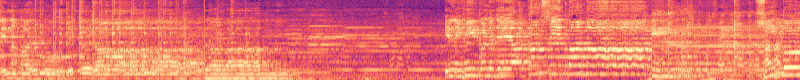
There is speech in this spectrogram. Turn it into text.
ਤਿਨ ਹਰ ਪੂਜ ਕਰਾਵਾ। ਕਿਨਹੀ ਬਣ ਜੇ ਆਕਾਸ਼ੀ ਤਾਨਾ ਸੰਤੋ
